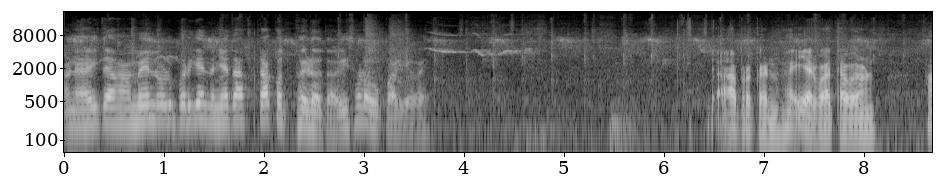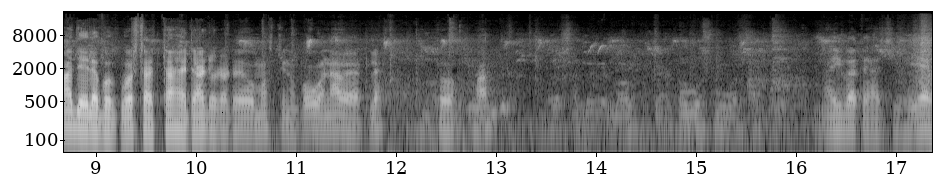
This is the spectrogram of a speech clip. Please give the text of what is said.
અને આ તો મેઇન રોડ ઉપર ગયા ને ત્યાં તો ટાંકો જ પડ્યો હતો. એ થોડો ઉપાડી અવાય આ પ્રકારનું હે યાર વાતાવરણ. આજે લગભગ વરસાદ થાય ટાઢો ટાઢો એવો મસ્તીનો પવન આવે એટલે. તો હા. હા, એ વાત સાચી છે. યાર,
